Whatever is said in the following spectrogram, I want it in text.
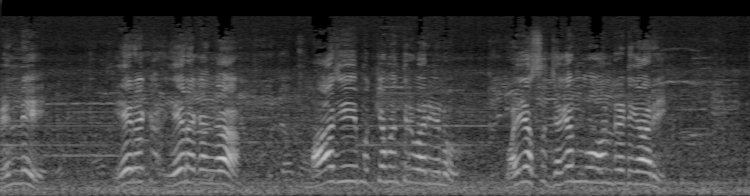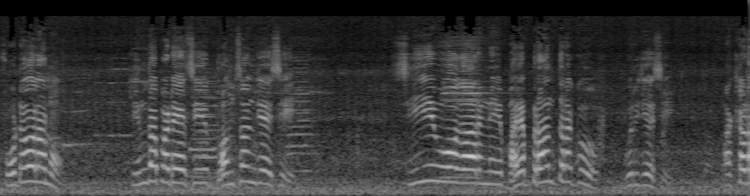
వెళ్ళి ఏ రక ఏ రకంగా మాజీ ముఖ్యమంత్రి వర్యులు వైఎస్ జగన్మోహన్ రెడ్డి గారి ఫోటోలను కింద పడేసి ధ్వంసం చేసి సిఇఓ గారిని భయభ్రాంతులకు గురి చేసి. అక్కడ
